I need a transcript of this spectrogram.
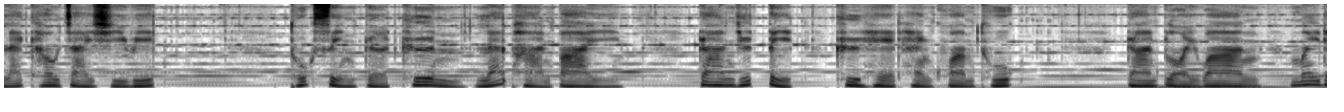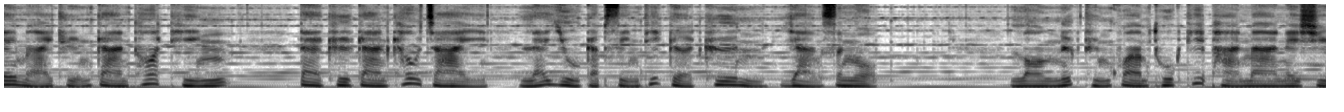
และเข้าใจชีวิต ทุกสิ่งเกิดขึ้นและผ่านไป การยึดติดคือเหตุแห่งความทุกข์ การปล่อยวางไม่ได้หมายถึงการทอดทิ้ง แต่คือการเข้าใจและอยู่กับสิ่งที่เกิดขึ้นอย่างสงบ ลองนึกถึงความทุกข์ที่ผ่านมาในชี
